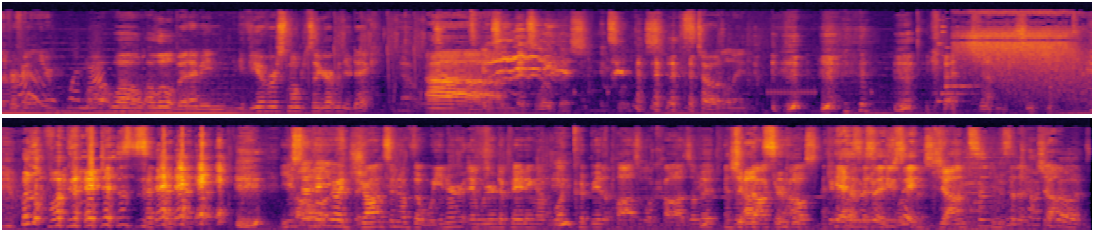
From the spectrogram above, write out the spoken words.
liver failure? Well, well, a little bit. I mean, have you ever smoked a cigarette with your dick? No. Ah. it's, it's lupus. It's lupus. It's totally. what the fuck did I just say? You said Oh, that you had. Oh, Johnson of the Wiener, and we were debating on what could be the possible cause of it. And then Johnson. Dr. House. Yeah, I was declared gonna that say, you was say. Johnson Did instead of talk John. about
